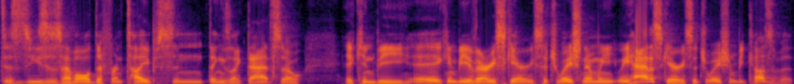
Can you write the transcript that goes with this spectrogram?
diseases have all different types and things like that. So it can be it can be a very scary situation and we we had a scary situation because of it.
